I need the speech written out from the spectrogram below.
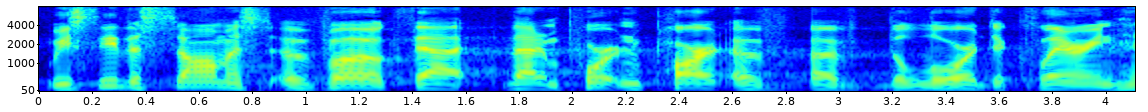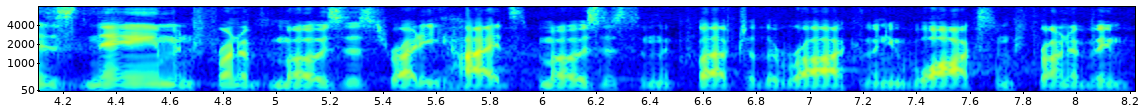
we see the psalmist evoke that, that important part of, of the Lord declaring his name in front of Moses, right? He hides Moses in the cleft of the rock, and then he walks in front of him,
